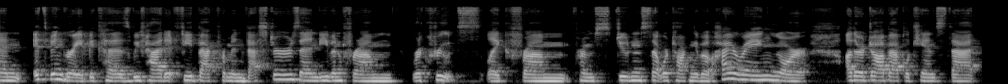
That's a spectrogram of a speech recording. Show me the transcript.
and it's been great because we've had it feedback from investors and even from recruits like from from students that we're talking about hiring or other job applicants that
